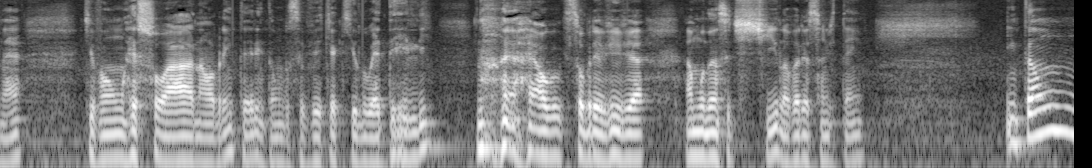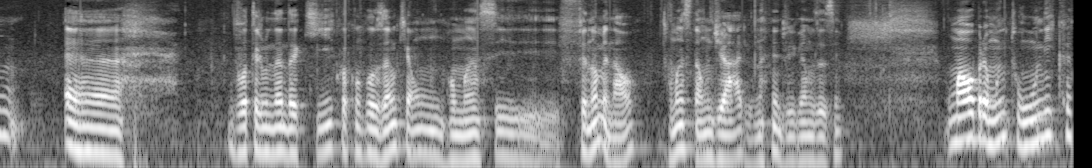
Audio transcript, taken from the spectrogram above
né, que vão ressoar na obra inteira. Então você vê que aquilo é dele, é algo que sobrevive à, mudança de estilo, à variação de tempo. Então, é, vou terminando aqui com a conclusão que é um romance fenomenal, romance não, um diário, né, digamos assim. Uma obra muito única,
